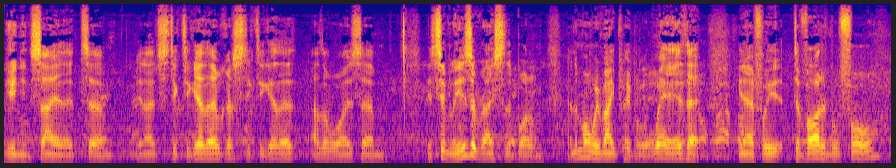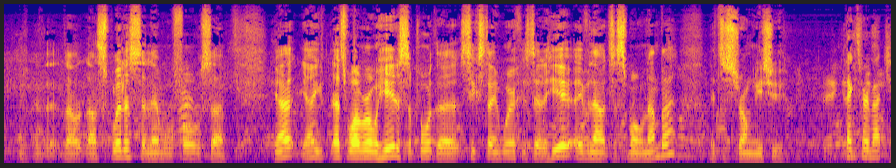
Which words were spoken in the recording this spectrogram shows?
union saying that, um, you know, stick together. We've got to stick together. Otherwise, um, it simply is a race to the bottom. And the more we make people aware that, you know, if we're divided, we'll fall, they'll, they'll split us and then we'll fall. So, you know, you know, that's why we're all here to support the 16 workers that are here. Even though it's a small number, it's a strong issue. Thanks very much.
